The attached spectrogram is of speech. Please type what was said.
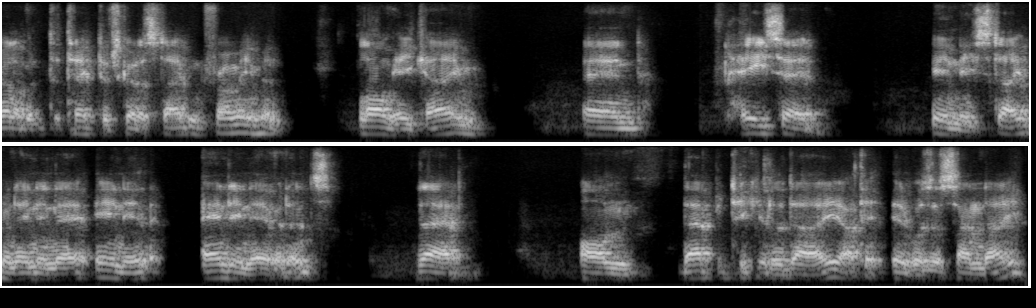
relevant detectives got a statement from him, and along he came, and he said in his statement and in, in, and in evidence that on that particular day, I think it was a Sunday,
